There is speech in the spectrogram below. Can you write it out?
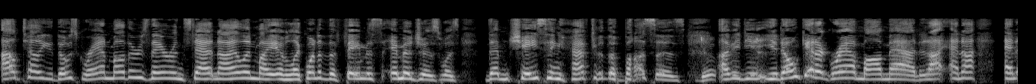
I'll tell you, those grandmothers there in Staten Island, my, like one of the famous images was them chasing after the buses. Yep. I mean, you, you don't get a grandma mad. And I, and I, and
